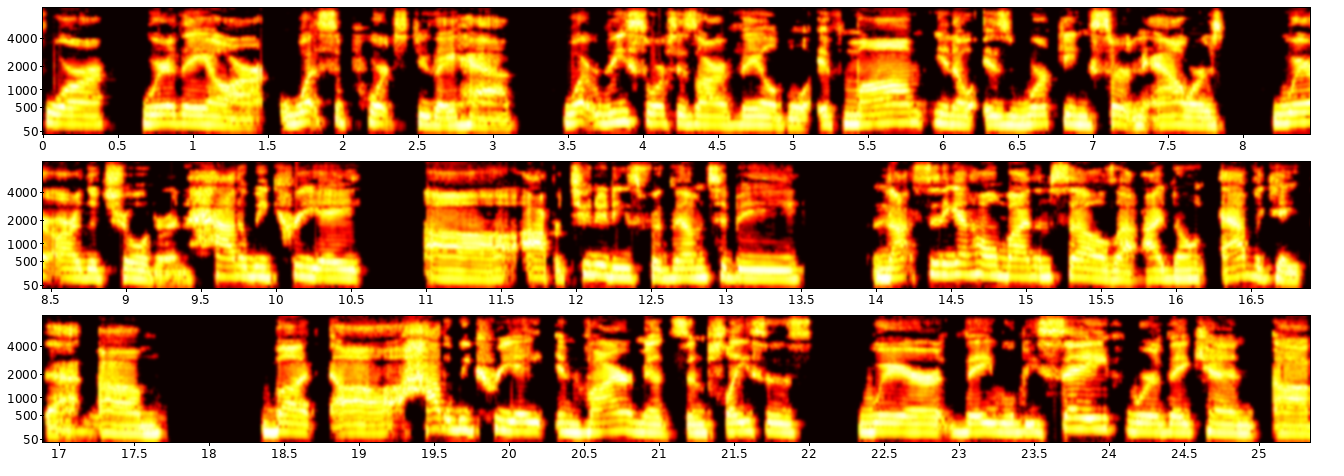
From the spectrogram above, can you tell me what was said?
for where they are. What supports do they have? What resources are available? If mom, you know, is working certain hours, where are the children? How do we create uh, opportunities for them to be not sitting at home by themselves? I, I don't advocate that. Um, but uh, how do we create environments and places where they will be safe, where they can uh,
